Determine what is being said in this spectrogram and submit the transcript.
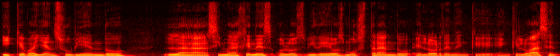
y que vayan subiendo las imágenes o los videos mostrando el orden en que, en que lo hacen.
